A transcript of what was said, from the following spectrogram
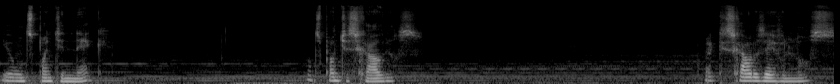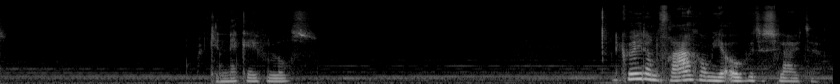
Je ontspant je nek. Ontspant je schouders. Maak je schouders even los. Maak je nek even los. Ik wil je dan vragen om je ogen te sluiten.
